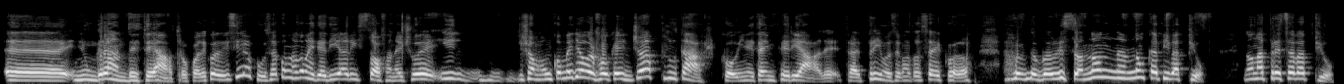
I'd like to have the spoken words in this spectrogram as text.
eh, in un grande teatro quale quello di Siracusa con una commedia di Aristofane, cioè il, diciamo, un commediografo che già Plutarco in età imperiale, tra il primo e il secondo secolo non, non capiva più, non apprezzava più.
